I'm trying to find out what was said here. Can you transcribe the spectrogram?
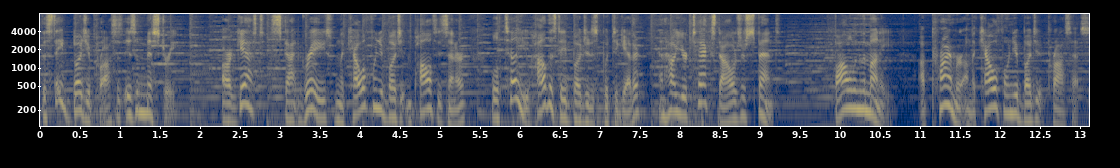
the state budget process is a mystery. Our guest, Scott Graves from the California Budget and Policy Center, will tell you how the state budget is put together and how your tax dollars are spent. Following the Money, a primer on the California budget process.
